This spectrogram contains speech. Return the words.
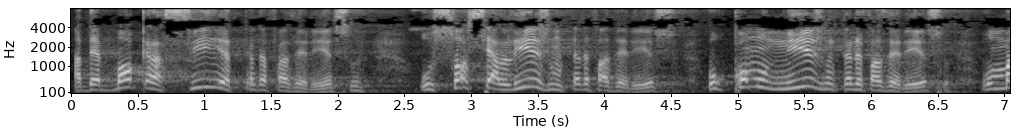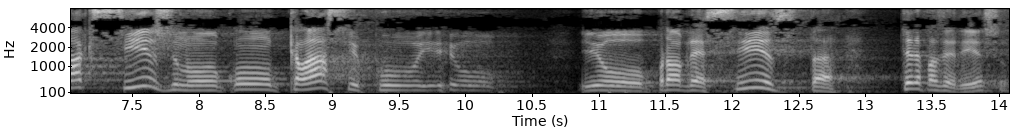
a democracia tenta fazer isso, o socialismo tenta fazer isso, o comunismo tenta fazer isso, o marxismo com o clássico e o, e o progressista tenta fazer isso,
